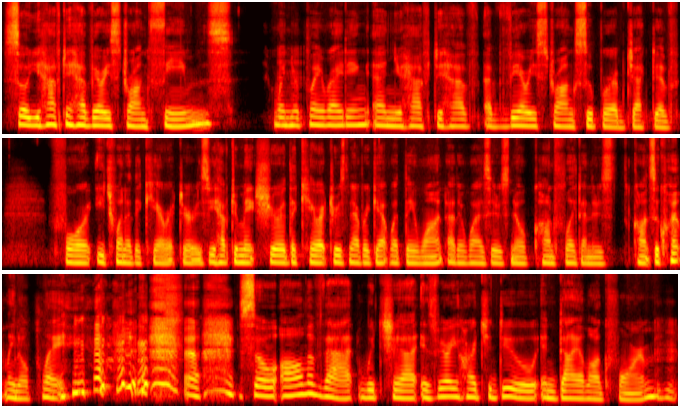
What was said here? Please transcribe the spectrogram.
So you have to have very strong themes when you're playwriting, and you have to have a very strong super objective for each one of the characters. You have to make sure the characters never get what they want, otherwise, there's no conflict and there's consequently no play. So, all of that, which uh, is very hard to do in dialogue form,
